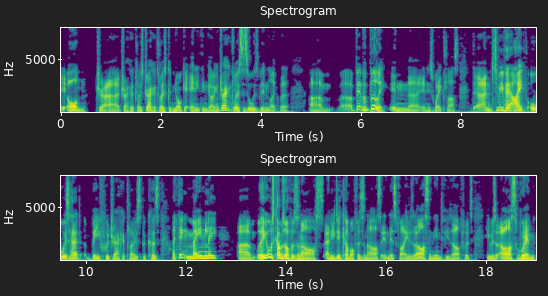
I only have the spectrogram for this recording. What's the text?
it on Dra- uh, Drakkar Klose. Drakkar Klose could not get anything going, and Drakkar Klose has always been like the um, a bit of a bully in uh, in his weight class. And to be fair, I've always had beef with Drakkar Klose because I think mainly. Um, well, he always comes off as an ass, and he did come off as an ass in this fight. He was an ass in the interviews afterwards. He was an ass when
